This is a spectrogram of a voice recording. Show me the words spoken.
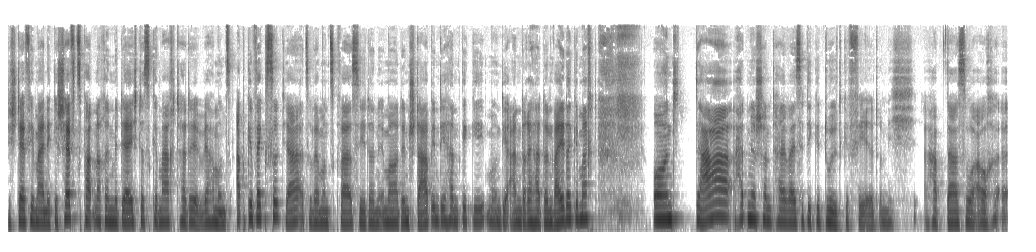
Die Steffi, meine Geschäftspartnerin, mit der ich das gemacht hatte, wir haben uns abgewechselt, ja, also wir haben uns quasi dann immer den Stab in die Hand gegeben und die andere hat dann weitergemacht. Und da hat mir schon teilweise die Geduld gefehlt und ich habe da so auch äh,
